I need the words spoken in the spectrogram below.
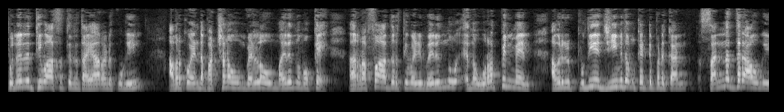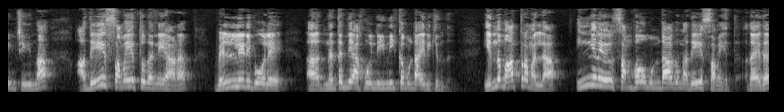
പുനരധിവാസത്തിന് തയ്യാറെടുക്കുകയും അവർക്ക് വേണ്ട ഭക്ഷണവും വെള്ളവും മരുന്നുമൊക്കെ റഫ അതിർത്തി വഴി വരുന്നു എന്ന ഉറപ്പിന്മേൽ അവരൊരു പുതിയ ജീവിതം കെട്ടിപ്പടുക്കാൻ സന്നദ്ധരാവുകയും ചെയ്യുന്ന അതേ സമയത്ത് തന്നെയാണ് വെള്ളിടി പോലെ നെതന്യാഹുവിന്റെ ഈ നീക്കമുണ്ടായിരിക്കുന്നത്. എന്ന് മാത്രമല്ല ഇങ്ങനെ ഒരു സംഭവം ഉണ്ടാകുന്ന അതേ സമയത്ത് അതായത്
